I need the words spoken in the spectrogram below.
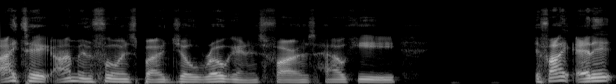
I take I'm influenced by Joe Rogan as far as how he if I edit,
